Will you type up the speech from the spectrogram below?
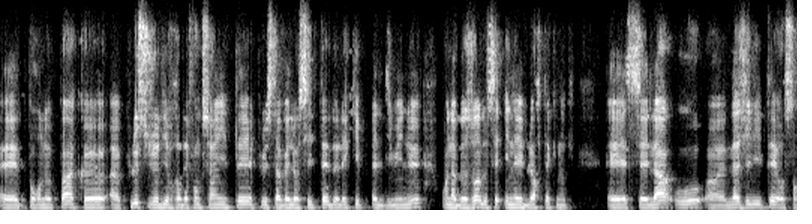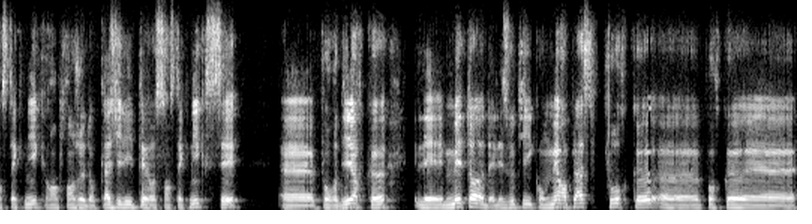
et pour ne pas que euh, plus je livre des fonctionnalités, plus la vélocité de l'équipe elle diminue, on a besoin de ces enablers techniques. Et c'est là où euh, l'agilité au sens technique rentre en jeu. Donc l'agilité au sens technique, c'est euh, pour dire que les méthodes et les outils qu'on met en place pour que, euh, pour que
